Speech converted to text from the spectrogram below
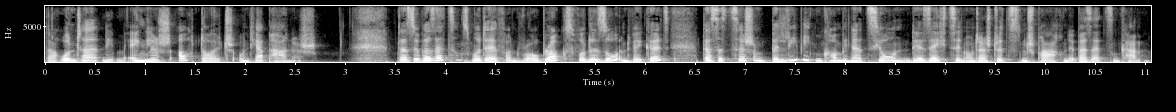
darunter neben Englisch auch Deutsch und Japanisch. Das Übersetzungsmodell von Roblox wurde so entwickelt, dass es zwischen beliebigen Kombinationen der 16 unterstützten Sprachen übersetzen kann.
